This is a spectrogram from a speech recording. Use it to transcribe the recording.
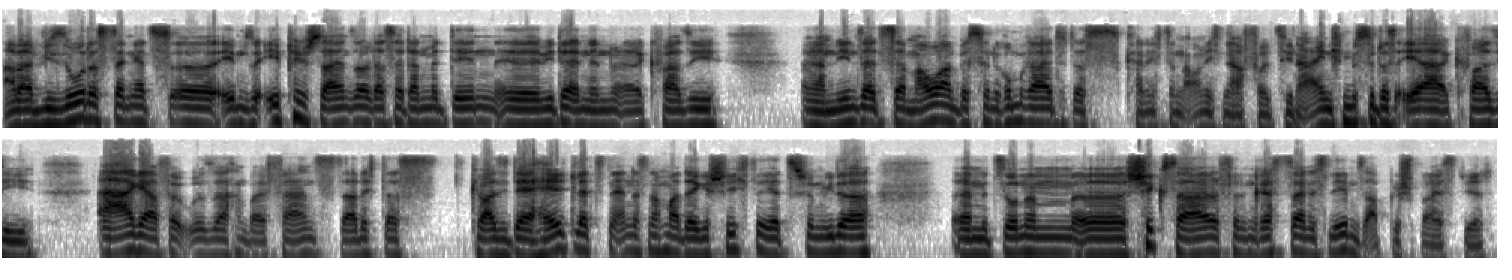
Aber wieso das denn jetzt äh, eben so episch sein soll, dass er dann mit denen äh, wieder in den äh, quasi ähm, jenseits der Mauer ein bisschen rumreitet, das kann ich dann auch nicht nachvollziehen. Eigentlich müsste das eher quasi Ärger verursachen bei Fans, dadurch, dass quasi der Held letzten Endes nochmal der Geschichte jetzt schon wieder äh, mit so einem äh, Schicksal für den Rest seines Lebens abgespeist wird.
